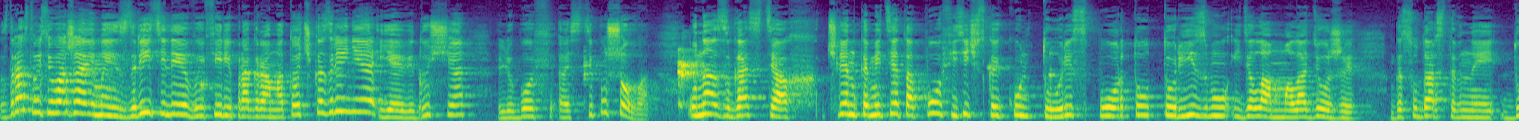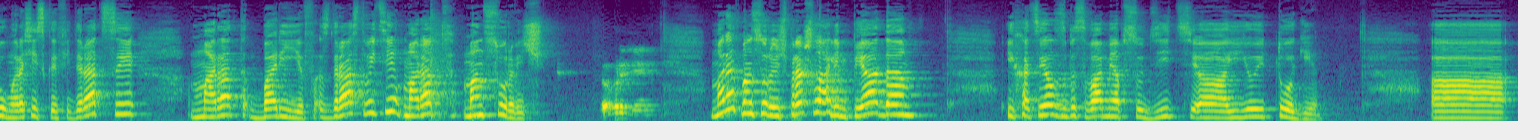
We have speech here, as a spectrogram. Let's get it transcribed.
Здравствуйте, уважаемые зрители! В эфире программа «Точка зрения». Я ведущая Любовь э, Степушова. У нас в гостях член Комитета по физической культуре, спорту, туризму и делам молодежи Государственной Думы Российской Федерации Марат Бариев. Здравствуйте, Марат Мансурович. Добрый день. Марат Мансурович, прошла Олимпиада, и хотелось бы с вами обсудить а, ее итоги. А,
